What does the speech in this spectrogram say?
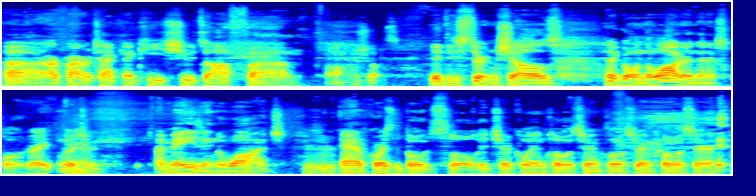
uh, our pyrotechnic he shoots off um, Oh, shells. these certain shells that go in the water and then explode, right? Which are amazing to watch. And of course, the boat slowly trickling closer and closer and closer.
